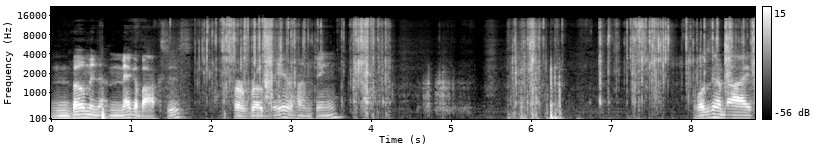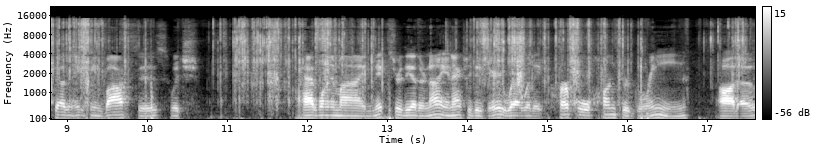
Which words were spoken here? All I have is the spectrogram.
Bowman Mega Boxes for Robert hunting. Was going to buy 2018 boxes, which I had one in my mixer the other night and actually did very well with a purple hunter green auto.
